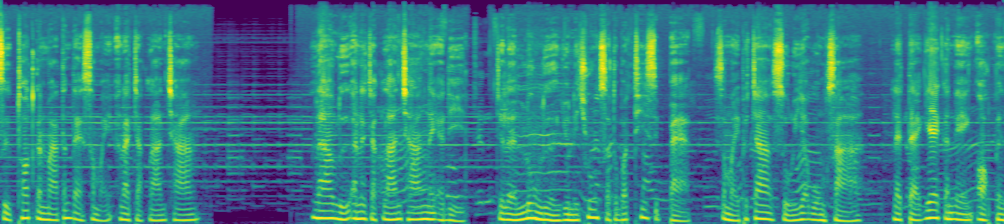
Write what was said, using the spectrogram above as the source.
สืบทอดกันมาตั้งแต่สมัยอาณาจักรล้านช้าง ลาวหรืออาณาจักรล้านช้างในอดีต เจริญรุ่งเรืองอยู่ในช่วงศตวรรษที่ 18 สมัยพระเจ้าสุริยวงศา และแตกแยกกันเองออกเป็น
